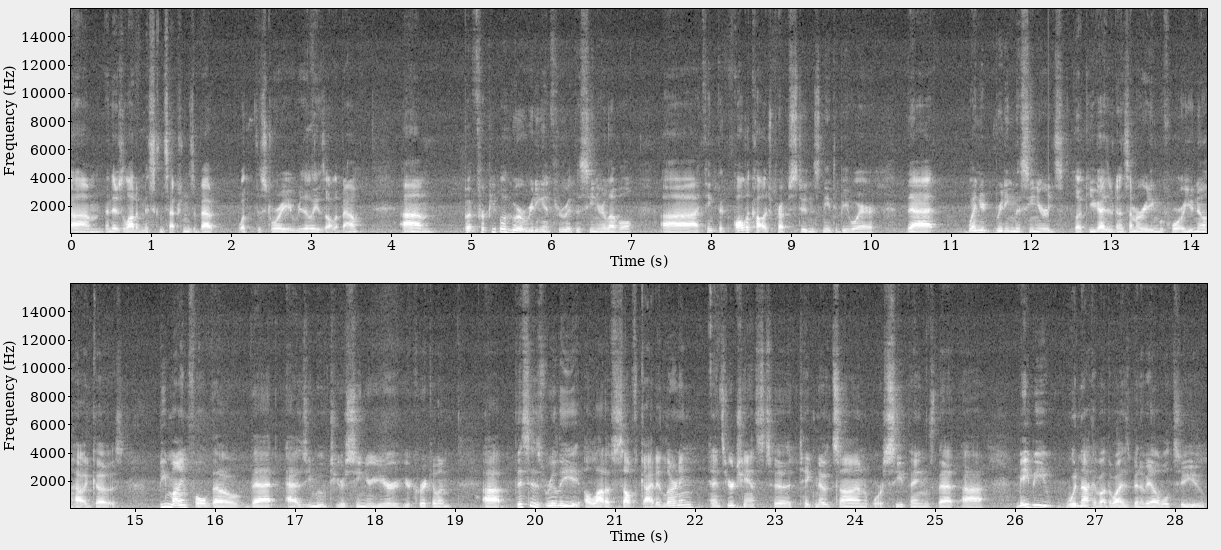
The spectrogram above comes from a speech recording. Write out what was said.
um, and there's a lot of misconceptions about what the story really is all about. Um, but for people who are reading it through at the senior level, uh, I think that all the college prep students need to be aware that when you're reading the senior reads, look, you guys have done summer reading before, you know how it goes. Be mindful, though, that as you move to your senior year, your curriculum, uh, this is really a lot of self guided learning, and it's your chance to take notes on or see things that uh, maybe would not have otherwise been available to you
